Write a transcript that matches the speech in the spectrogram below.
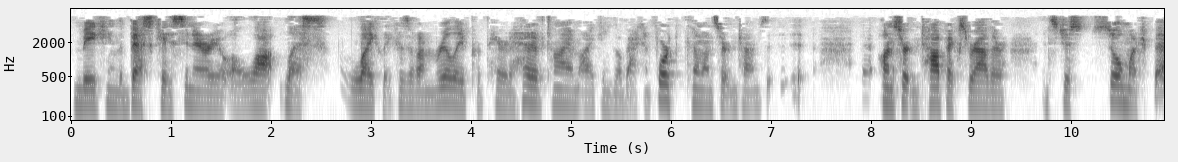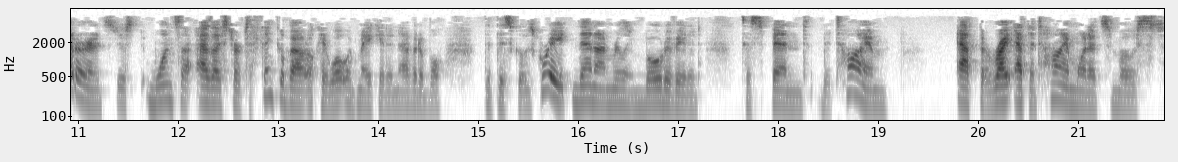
making the best case scenario a lot less likely because if I'm really prepared ahead of time, I can go back and forth with them on certain times, on certain topics rather. It's just so much better. And it's just once, I, as I start to think about, okay, what would make it inevitable that this goes great, then I'm really motivated to spend the time at the right at the time when it's most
